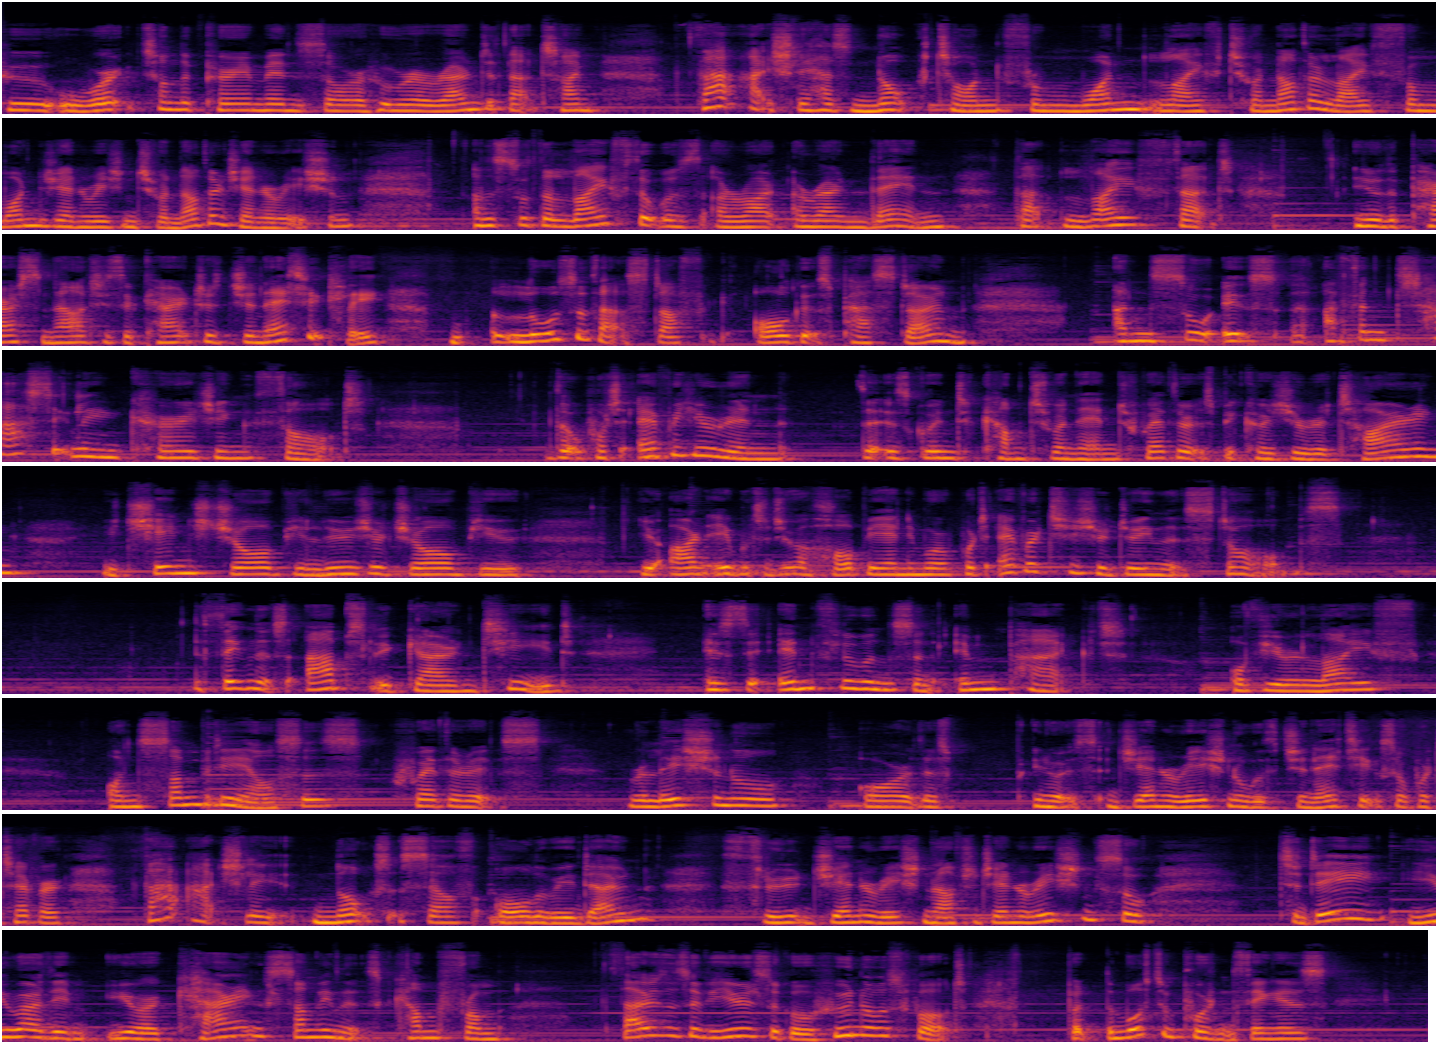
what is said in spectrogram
who worked on the pyramids or who were around at that time, that actually has knocked on from one life to another life, from one generation to another generation. And so the life that was around, around then, that life that you know the personalities of characters genetically loads of that stuff all gets passed down. And so it's a fantastically encouraging thought that whatever you're in that is going to come to an end whether it's because you're retiring you change job you lose your job you you aren't able to do a hobby anymore whatever it is you're doing that stops the thing that's absolutely guaranteed is the influence and impact of your life on somebody else's, whether it's relational or this you know it's generational with genetics or whatever that actually knocks itself all the way down through generation after generation. So today you are the you are carrying something that's come from thousands of years ago who knows what. But the most important thing is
